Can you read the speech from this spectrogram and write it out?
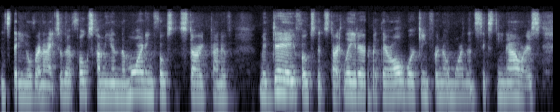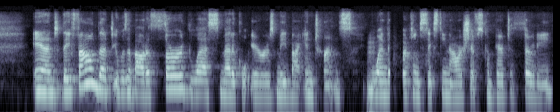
and staying overnight. So there are folks coming in the morning, folks that start kind of midday, folks that start later, but they're all working for no more than 16 hours. And they found that it was about a third less medical errors made by interns mm. when they're working 16 hour shifts compared to 30.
